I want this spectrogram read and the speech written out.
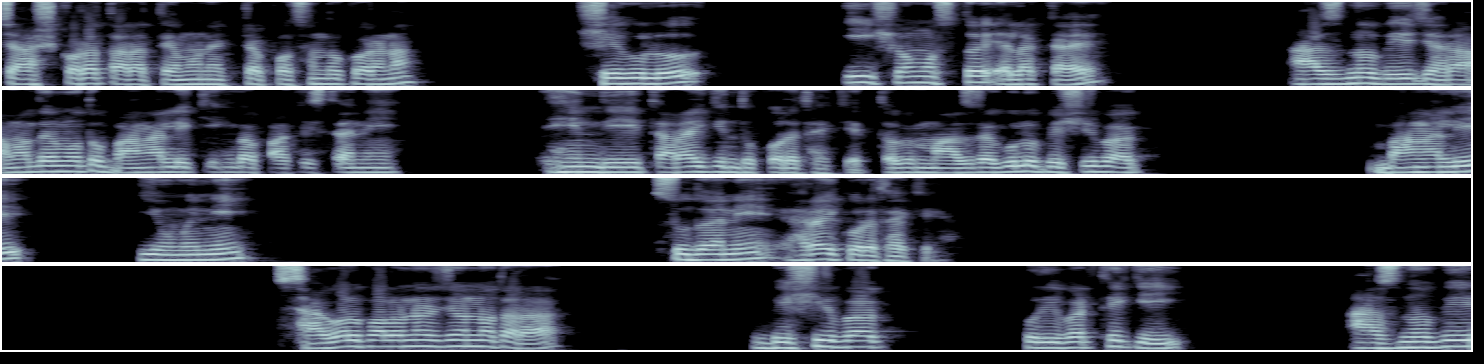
চাষ করা তারা তেমন একটা পছন্দ করে না। সেগুলো এই সমস্ত এলাকায় আজনবী যারা আমাদের মতো বাঙালি কিংবা পাকিস্তানি, হিন্দি, তারাই কিন্তু করে থাকে। তবে মাজরাগুলো বেশিরভাগ বাঙালি, ইউমিনি, সুদানি, হেরাই করে থাকে। ছাগল পালনের জন্য তারা বেশিরভাগ পরিবার থেকেই আজনবী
